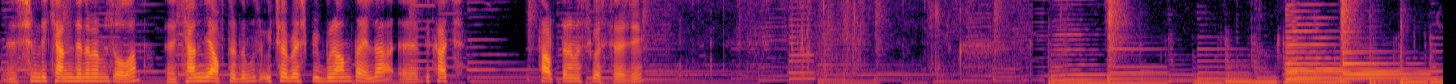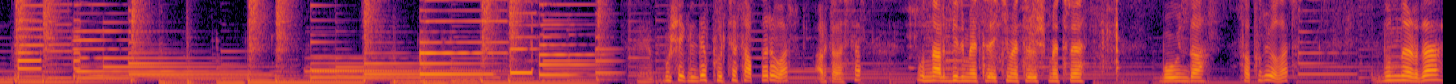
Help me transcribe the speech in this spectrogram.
E, Şimdi kendi denememiz olan, e, kendi yaptırdığımız 3'e 5 bir brandayla e, birkaç tarp denemesi göstereceğim. Bu şekilde fırça sapları var arkadaşlar. Bunlar 1 metre, 2 metre, 3 metre boyunda satılıyorlar. Bunları da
